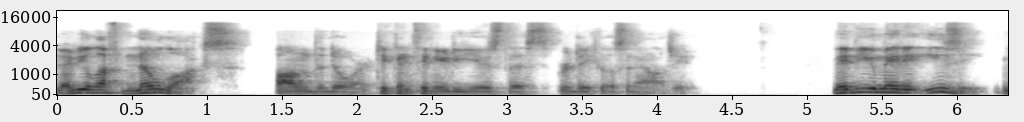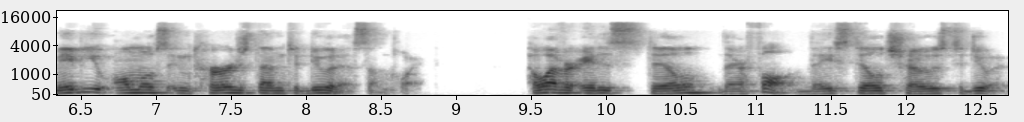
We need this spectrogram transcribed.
maybe you left no locks on the door to continue to use this ridiculous analogy. Maybe you made it easy. Maybe you almost encouraged them to do it at some point. However, it is still their fault. They still chose to do it.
